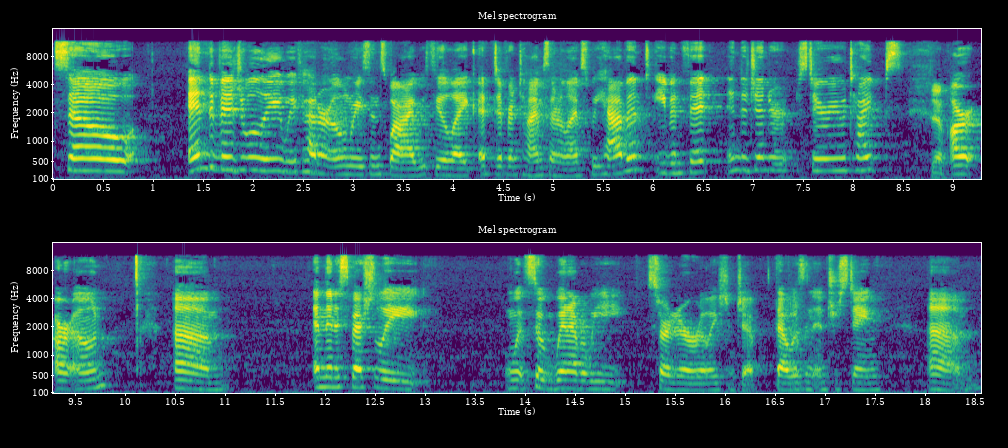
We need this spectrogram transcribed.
so individually, we've had our own reasons why we feel like at different times in our lives we haven't even fit into gender stereotypes, Yeah. our our own. Um, and then especially, so whenever we started our relationship, that was an interesting um,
